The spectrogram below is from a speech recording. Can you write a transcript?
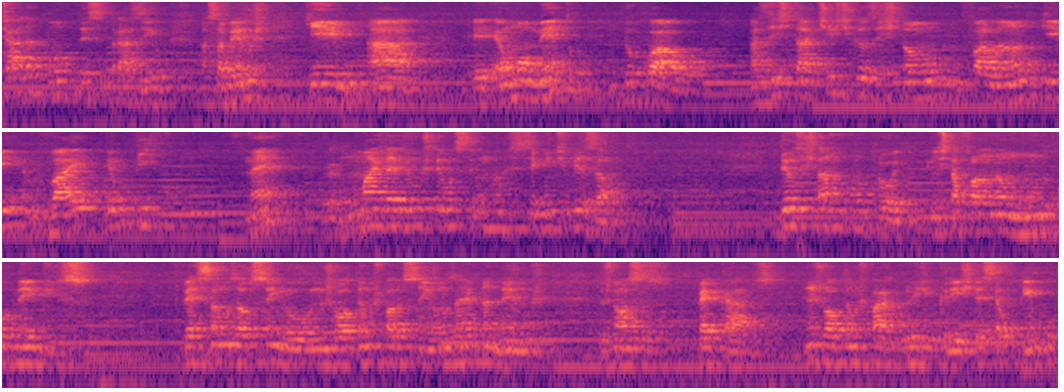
cada ponto desse Brasil. Nós sabemos que ah, é um momento do qual as estatísticas estão falando que vai ter um pico, né? Mas devemos ter uma, uma seguinte visão. Deus está no controle, Ele está falando ao mundo por meio disso. Peçamos ao Senhor, nos voltamos para o Senhor, nos arrependemos dos nossos pecados, nos voltamos para a cruz de Cristo. Esse é o tempo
